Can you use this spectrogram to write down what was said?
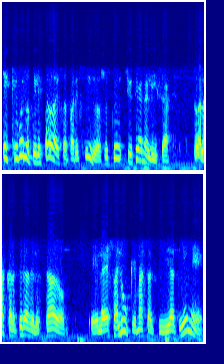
Es que bueno, que el Estado ha desaparecido. Si usted, si usted analiza todas las carteras del Estado, eh, la de salud que más actividad tiene,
